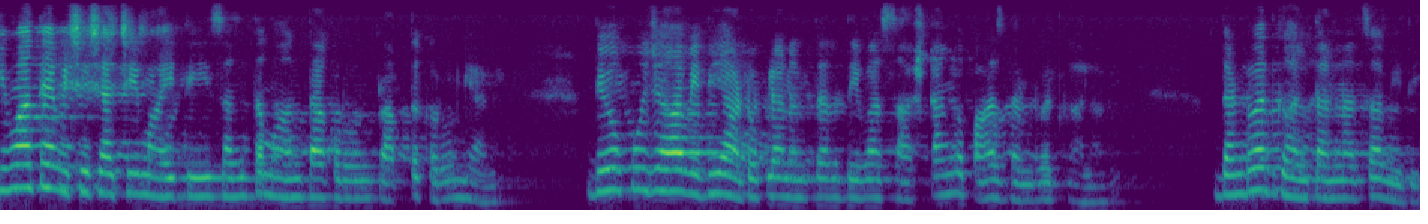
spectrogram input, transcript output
किंवा त्या विशेषाची माहिती संत महंताकडून प्राप्त करून घ्यावी. देवपूजा हा विधी आटोपल्यानंतर देवा साष्टांग पाच दंडवत घालावे. दंडवत घालतानाचा विधी.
